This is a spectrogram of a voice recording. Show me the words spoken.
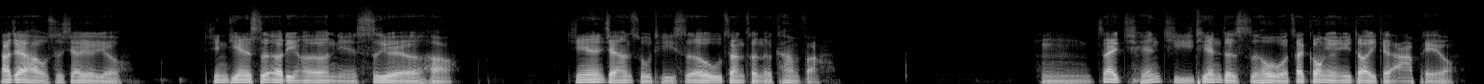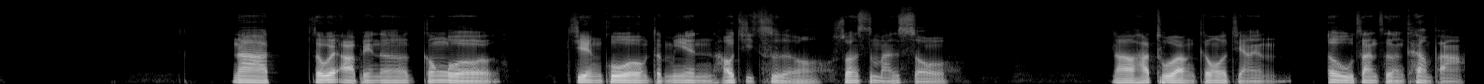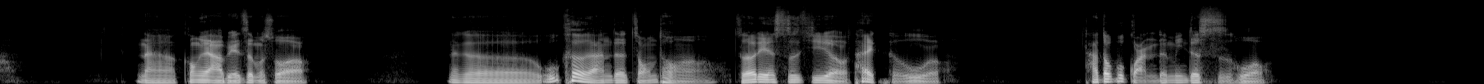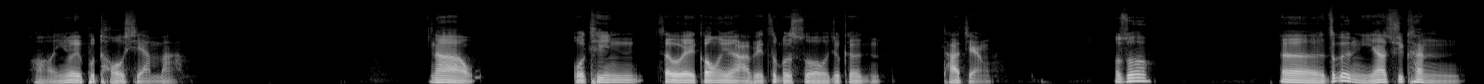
大家好，我是小友友。今天是二零二二年四月二号。今天讲的主题是俄乌战争的看法。嗯，在前几天的时候，我在公园遇到一个阿伯哦。那这位阿伯呢，跟我见过的面好几次哦，算是蛮熟。然后他突然跟我讲俄乌战争的看法。那公园阿伯这么说，那个乌克兰的总统哦，泽连斯基哦，太可恶了，他都不管人民的死活，哦，因为不投降嘛。那我听这位公园阿伯这么说，我就跟他讲，我说，呃，这个你要去看。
